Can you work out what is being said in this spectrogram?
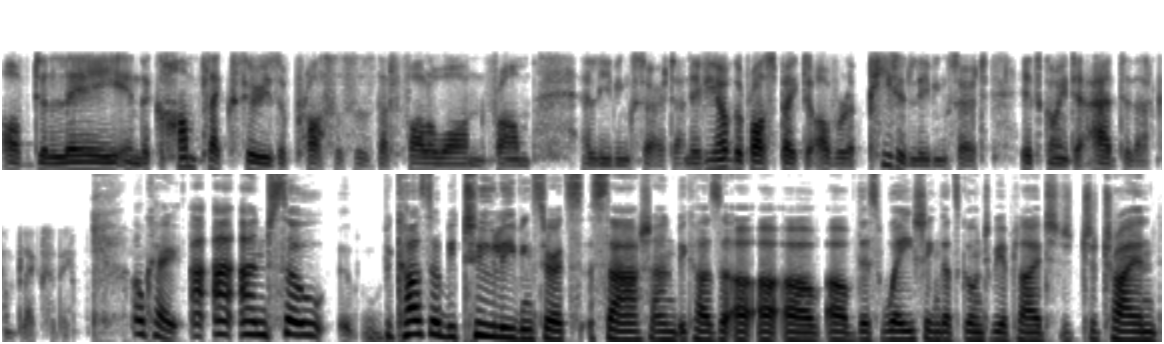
of delay in the complex series of processes that follow on from a leaving cert. And if you have the prospect of a repeated leaving cert, it's going to add to that complexity. Okay, and so because there'll be two leaving certs sat, and because of, of, of this weighting that's going to be applied to, to try and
